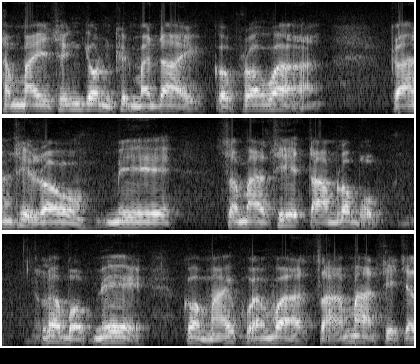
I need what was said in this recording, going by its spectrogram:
ทำไมถึงย่นขึ้นมาได้ ก็เพราะว่าการที่เรามีสมาธิตามระบบ ระบบนี้ก็หมายความว่าสามารถที่จะ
